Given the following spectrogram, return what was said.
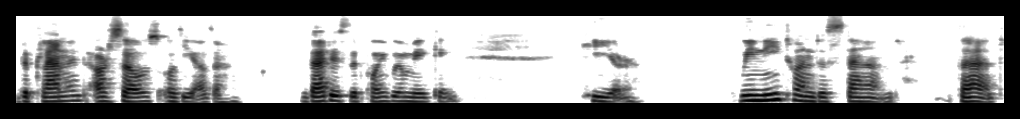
the planet, ourselves, or the other. That is the point we're making here. We need to understand that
